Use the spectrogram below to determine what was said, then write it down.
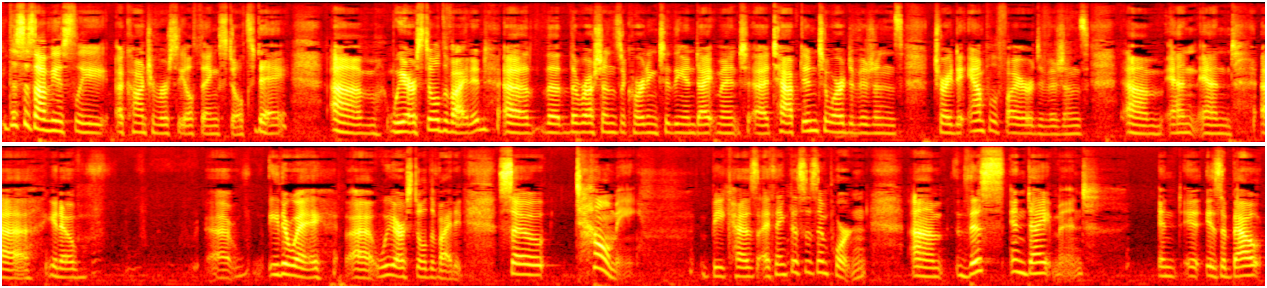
this is obviously a controversial thing still today. Um, we are still divided. Uh, the the Russians, according to the indictment, uh, tapped into our divisions, tried to amplify our divisions, um, and and uh, you know, uh, either way, uh, we are still divided. So, tell me, because I think this is important. Um, this indictment in, is about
